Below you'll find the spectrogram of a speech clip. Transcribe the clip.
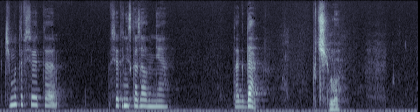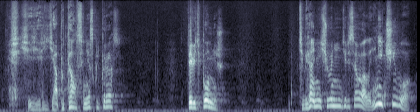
Почему ты все это... Все это не сказал мне тогда? Почему? Я пытался несколько раз. Ты ведь помнишь? Тебя ничего не интересовало. Ничего.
